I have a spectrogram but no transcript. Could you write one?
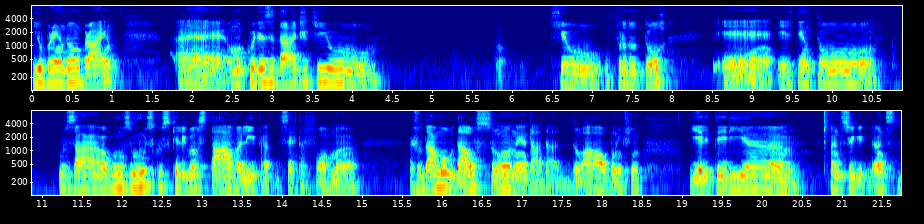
e o Brandon Bryan. É uma curiosidade que o que o, o produtor é, ele tentou usar alguns músicos que ele gostava ali para de certa forma ajudar a moldar o som né da, da, do álbum enfim e ele teria antes de, antes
